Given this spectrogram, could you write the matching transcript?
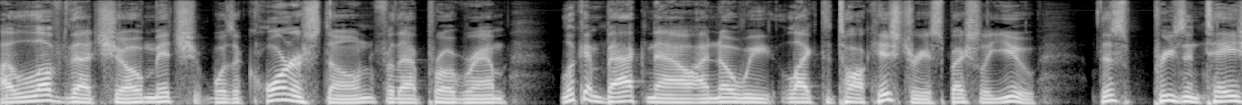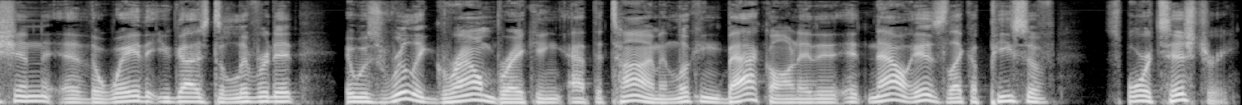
I loved that show. Mitch was a cornerstone for that program. Looking back now, I know we like to talk history, especially you. This presentation, uh, the way that you guys delivered it, it was really groundbreaking at the time. And looking back on it, it, it now is like a piece of sports history.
